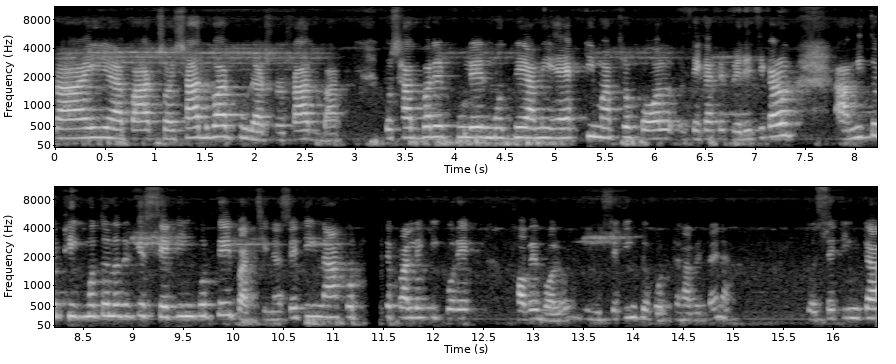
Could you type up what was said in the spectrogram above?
প্রায় পাঁচ, ছয় সাতবার ফুল আসলো সাতবার তো সাতবারের ফুলের মধ্যে আমি একটি মাত্র ফল টেকাতে পেরেছি। কারণ আমি তো ঠিক মতন ওদেরকে সেটিং করতেই পারছি না। সেটিং না করতে পারলে কি করে হবে বলো? সেটিং তো করতে হবে, তাই না? তো সেটিংটা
